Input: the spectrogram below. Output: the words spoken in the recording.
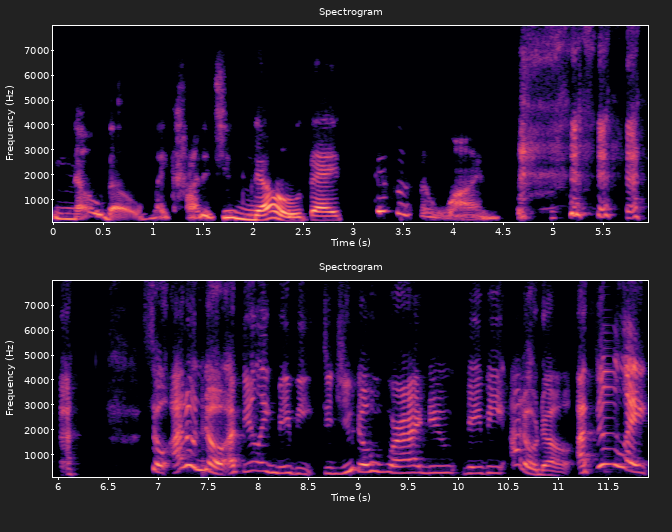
know though? Like how did you know that this was the one? So I don't know. I feel like maybe did you know where I knew? Maybe I don't know. I feel like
